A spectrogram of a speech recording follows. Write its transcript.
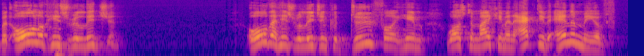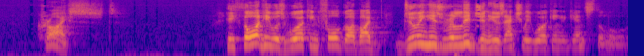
but all of his religion, all that his religion could do for him was to make him an active enemy of Christ. He thought he was working for God. By doing his religion, he was actually working against the Lord.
